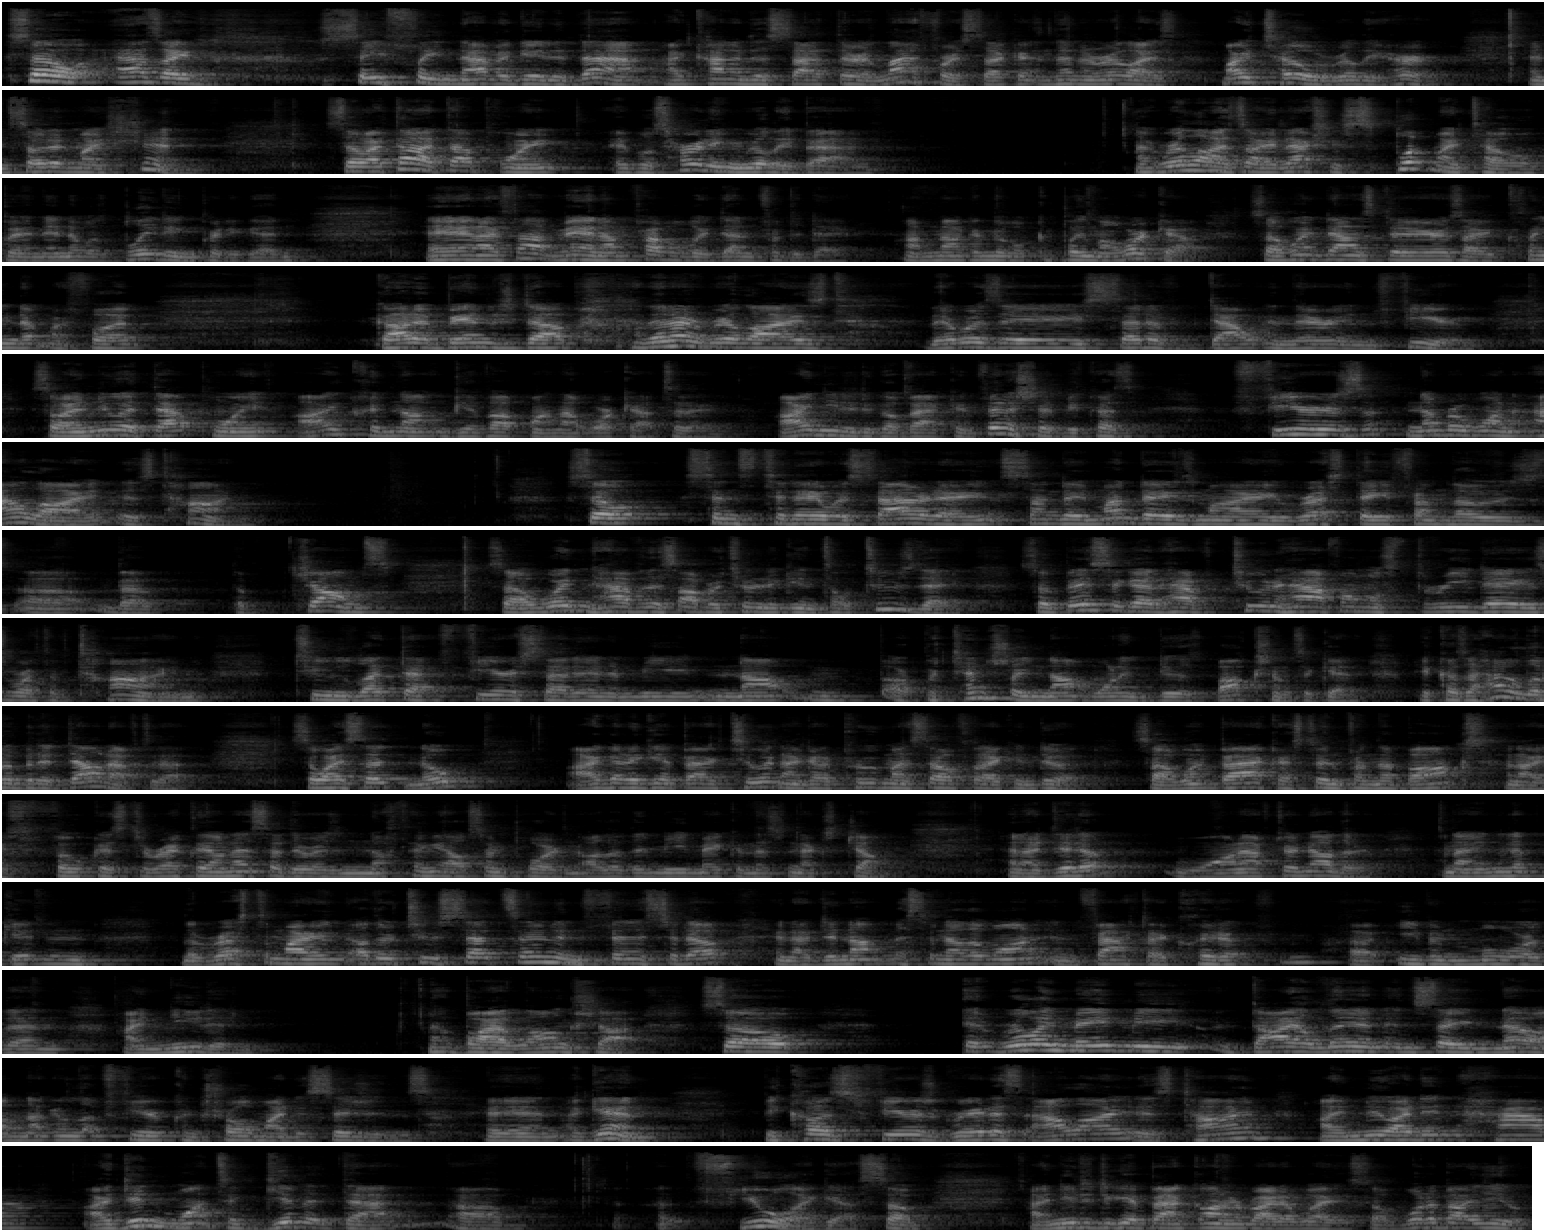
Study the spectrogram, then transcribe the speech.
So as I safely navigated that, I kind of just sat there and laughed for a second, and then I realized my toe really hurt, and so did my shin. So I thought at that point it was hurting really bad. I realized I had actually split my toe open and it was bleeding pretty good. And I thought, man, I'm probably done for the day. I'm not going to be able to complete my workout. So I went downstairs, I cleaned up my foot, got it bandaged up, and then I realized there was a set of doubt in there and fear. So I knew at that point I could not give up on that workout today. I needed to go back and finish it because Fear's number one ally is time. So since today was Saturday, Sunday, Monday is my rest day from those uh, the the jumps. So I wouldn't have this opportunity again until Tuesday. So basically, I'd have two and a half, almost three days worth of time to let that fear set in and me not or potentially not wanting to do those box jumps again because I had a little bit of doubt after that. So I said, nope, I got to get back to it and I got to prove myself that I can do it. So I went back, I stood in front of the box and I focused directly on it, said there was nothing else important other than me making this next jump. And I did it one after another. And I ended up getting the rest of my other two sets in and finished it up. And I did not miss another one. In fact, I cleared it uh, even more than I needed uh, by a long shot. So it really made me dial in and say, no, I'm not going to let fear control my decisions. And again, because fear's greatest ally is time, I knew I didn't have, I didn't want to give it that uh, fuel, I guess. So I needed to get back on it right away. So, what about you?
